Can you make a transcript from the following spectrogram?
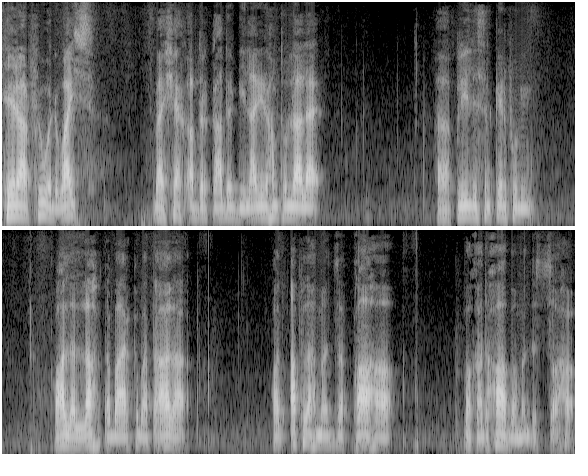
Here are few advice by Sheikh Abdul Qadir Gilani rahmatullah alayh. Uh, please listen carefully. قال الله تبارك وتعالى قد أفلح من زكاها وقد خاب من دساها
